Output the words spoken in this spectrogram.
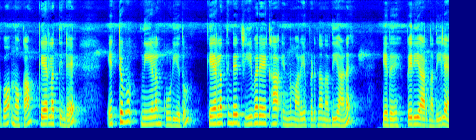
അപ്പോൾ നോക്കാം. കേരളത്തിന്റെ ഏറ്റവും നീളം കൂടിയതും കേരളത്തിന്റെ ജീവരേഖ എന്നും അറിയപ്പെടുന്ന നദിയാണ് ഏത്? പെരിയാർ നദി അല്ലേ?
